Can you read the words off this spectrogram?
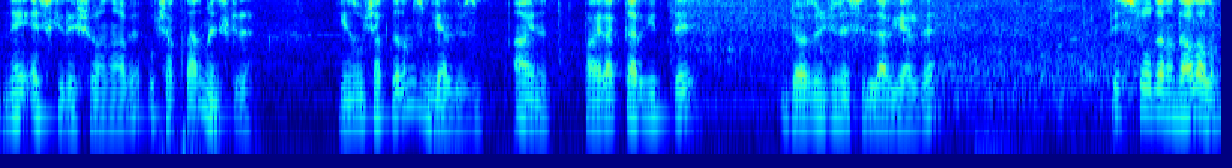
Ne eskide şu an abi? Uçaklar mı eskide? Yeni uçaklarımız mı geldi bizim? Aynen. Bayraktar gitti. Dördüncü nesiller geldi. Biz Sudan'ı da alalım.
